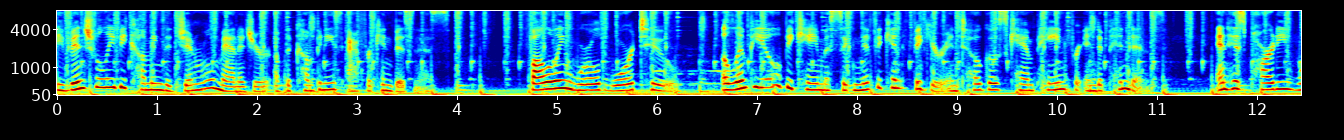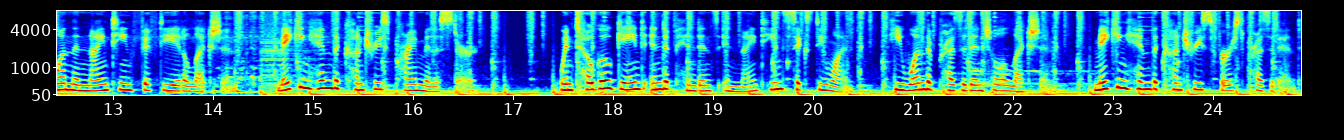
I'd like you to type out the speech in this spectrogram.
eventually becoming the general manager of the company's African business. Following World War II, Olympio became a significant figure in Togo's campaign for independence, and his party won the 1958 election, making him the country's prime minister. When Togo gained independence in 1961, he won the presidential election, making him the country's first president.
